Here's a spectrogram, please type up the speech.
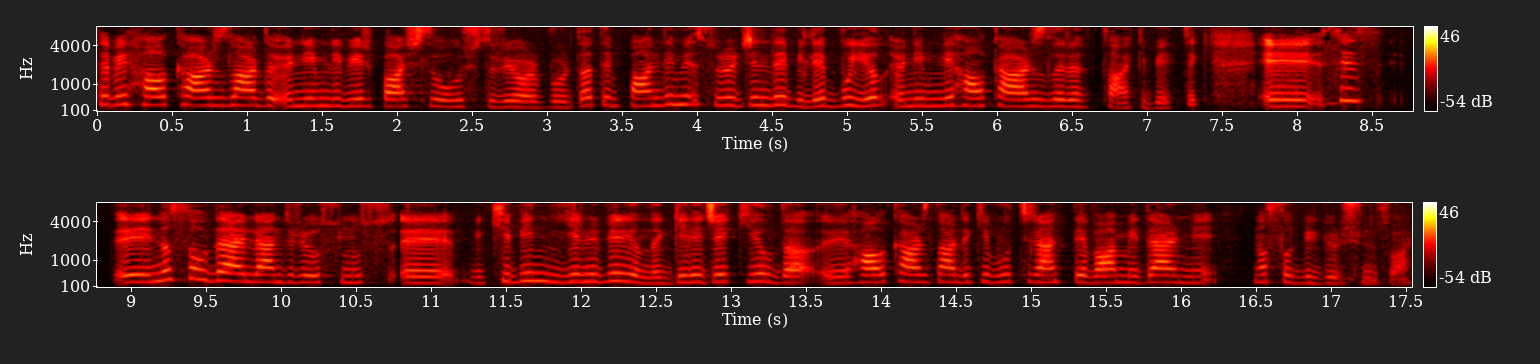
Tabii halka arzlar da önemli bir başlığı oluşturuyor burada. Tabii pandemi sürecinde bile bu yıl önemli halka arzları takip ettik. Ee, siz e, nasıl değerlendiriyorsunuz? Ee, 2021 yılında, gelecek yılda e, halka arzlardaki bu trend devam eder mi? Nasıl bir görüşünüz var?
